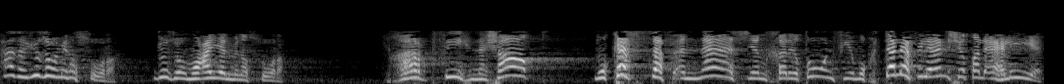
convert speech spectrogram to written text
هذا جزء من الصورة. جزء معين من الصورة. الغرب فيه نشاط مكثف. الناس ينخرطون في مختلف الأنشطة الأهلية.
